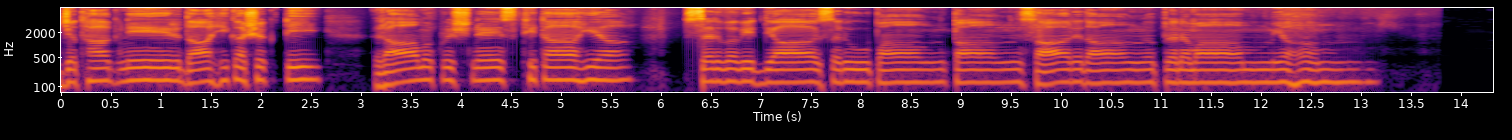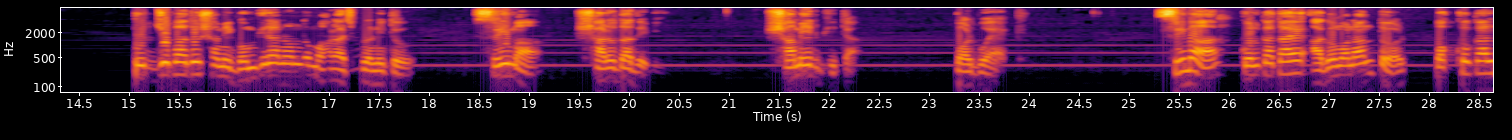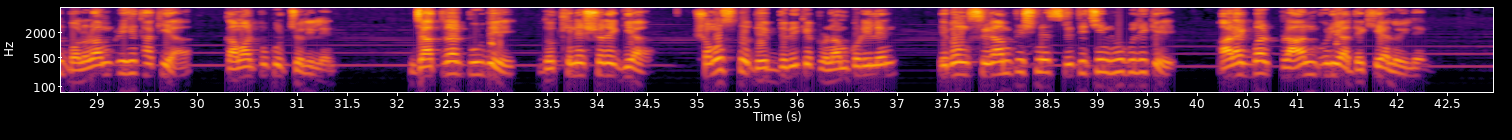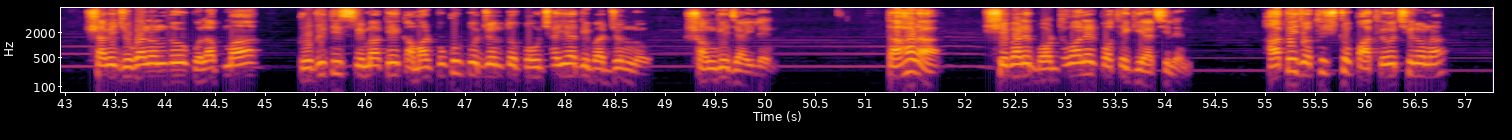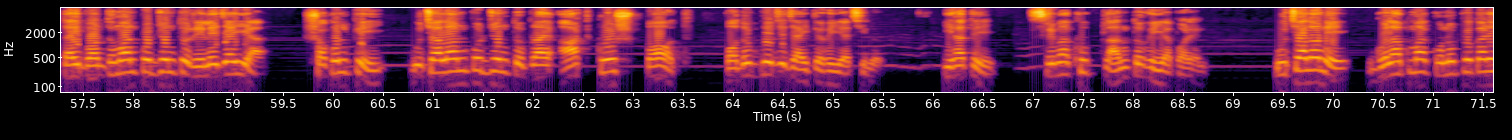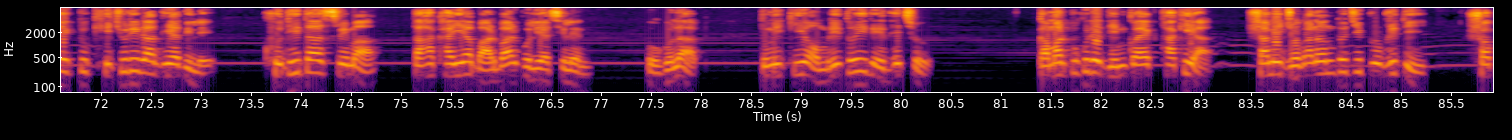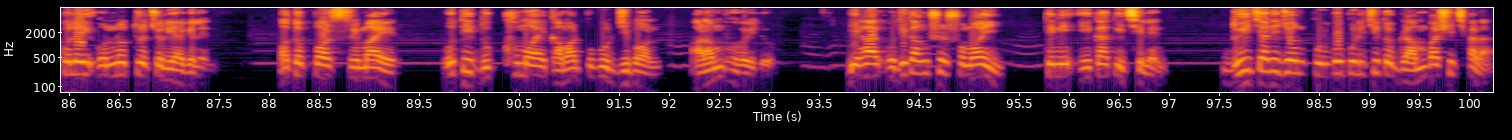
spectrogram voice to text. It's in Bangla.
যথাগ্নির্দাহিকা শক্তি রামকৃষ্ণে স্থিতা হিয়া সর্ববিদ্যাস্বরূপাং তাং শারদাং প্রণমাম্যহম পূজ্যপাদ স্বামী গম্ভীরানন্দ মহারাজ প্রণীত শ্রীমা সারদা দেবী স্বামীর ভিটা, পর্ব এক। শ্রীমা কলকাতায় আগমনান্তর পক্ষকাল বলরাম গৃহে থাকিয়া কামারপুকুর চলিলেন। যাত্রার পূর্বে দক্ষিণেশ্বরে গিয়া সমস্ত দেবদেবীকে প্রণাম করিলেন এবং শ্রীরামকৃষ্ণের স্মৃতিচিহ্নগুলিকে আর একবার প্রাণ ভরিয়া দেখিয়া লইলেন। স্বামী যোগানন্দ, গোলাপমা প্রভৃতি শ্রীমাকে কামারপুকুর পর্যন্ত পৌঁছাইয়া দিবার জন্য সঙ্গে যাইলেন। তাহারা সেবারে বর্ধমানের পথে গিয়াছিলেন। হাতে যথেষ্ট পাথেও ছিল না তাই বর্ধমান পর্যন্ত রেলে যাইয়া সকলকেই উচালন পর্যন্ত প্রায় আট ক্রোশ পথ পদব্রজে যাইতে হইয়াছিল। ইহাতে শ্রীমা খুব ক্লান্ত হইয়া পড়েন। উচালনে গোলাপমা কোনো প্রকারে একটু খিচুড়ি রাঁধিয়া দিলে ক্ষুধিতা শ্রীমা তাহা খাইয়া বারবার বলিয়াছিলেন, ও গোলাপ, তুমি কি অমৃতই রেঁধেছ? কামারপুকুরে দিন কয়েক থাকিয়া স্বামী যোগানন্দজি প্রভৃতি সকলেই অন্যত্র চলিয়া গেলেন। অতঃপর শ্রীমায়ের অতি দুঃখময় কামারপুকুর জীবন আরম্ভ হইল। ইহার অধিকাংশ সময়ই তিনি একাকী ছিলেন। দুই চারিজন পূর্ব পরিচিত গ্রামবাসী ছাড়া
